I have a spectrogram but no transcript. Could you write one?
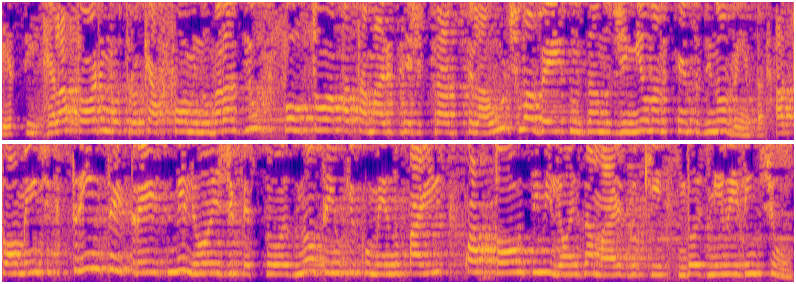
Esse relatório mostrou que a fome no Brasil voltou a patamares registrados pela última vez nos anos de 1990. Atualmente, 33 milhões de pessoas não têm o que comer no país, 14 milhões a mais do que em 2021.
